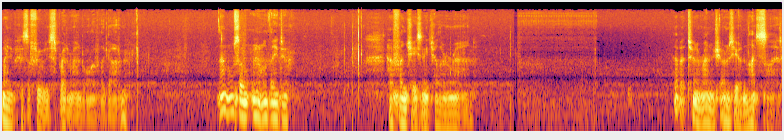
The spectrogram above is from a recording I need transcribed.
Mainly because the food is spread around all over the garden. And also, you know, they do have fun chasing each other around. How about turning around and showing us your nice side?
